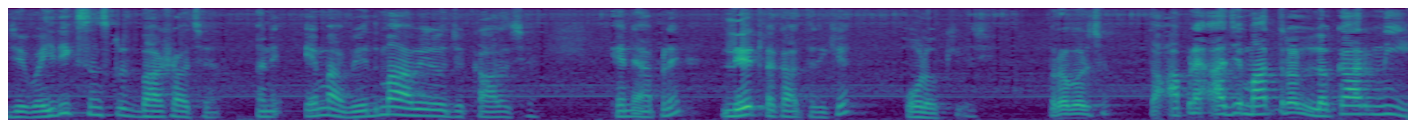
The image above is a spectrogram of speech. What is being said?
જે વૈદિક સંસ્કૃત ભાષા છે અને એમાં વેદમાં આવેલો જે કાળ છે, એને આપણે લેટ લકાર તરીકે ઓળખીએ છીએ. બરાબર છે? તો આપણે આજે માત્ર લકારની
